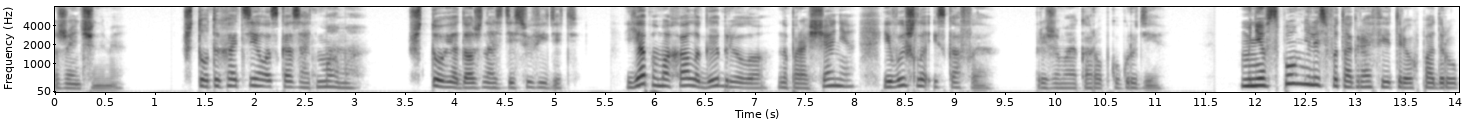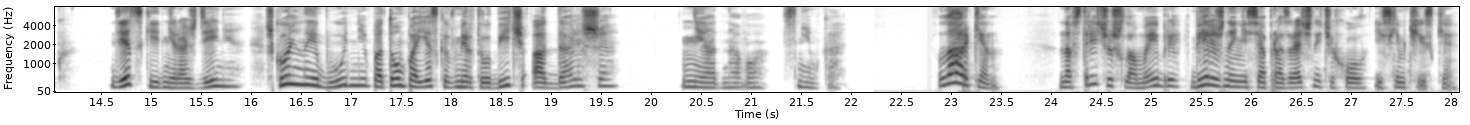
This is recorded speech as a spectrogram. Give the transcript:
женщинами. «Что ты хотела сказать, мама? Что я должна здесь увидеть?» Я помахала Гэбриэлу на прощание и вышла из кафе, прижимая коробку к груди. Мне вспомнились фотографии трех подруг. Детские дни рождения, школьные будни, потом поездка в Миртл-Бич, а дальше ни одного снимка. «Ларкин!» Навстречу шла Мэйбри, бережно неся прозрачный чехол из химчистки.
